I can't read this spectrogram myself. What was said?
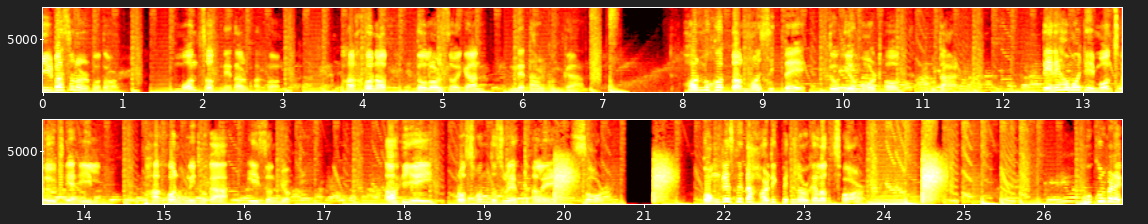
নিৰ্বাচনৰ বতৰ। মঞ্চত নেতাৰ ভাষণ। ভাষণত দলৰ জয়গান নেতাৰ গুণগান। সন্মুখত তন্ময় চিত্তে দলীয় সমৰ্থক ভোটাৰ। তেনে সময়তেই মঞ্চলৈ উঠি আহিল ভাষণ শুনি থকা এইজন ব্যক্তি। আহিয়েই প্ৰচণ্ড জোৰে সোধালে চৰ কংগ্ৰেছ নেতা হাৰ্দিক পেটেলৰ গালত চৰ শুকুৰবাৰে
